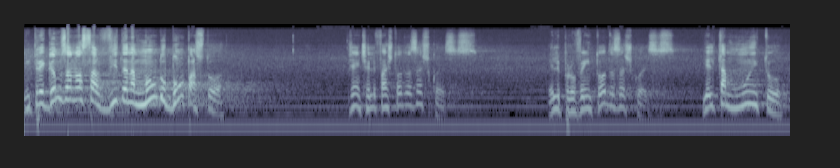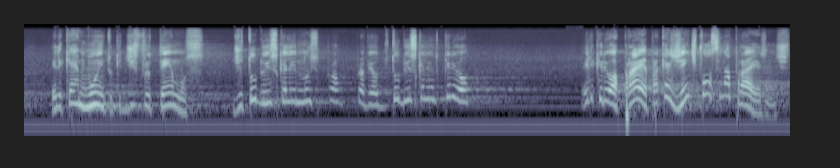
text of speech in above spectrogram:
entregamos a nossa vida na mão do bom pastor. Gente, ele faz todas as coisas. Ele provém todas as coisas. E ele está muito, ele quer muito que desfrutemos de tudo isso que ele nos proveu, de tudo isso que ele criou. Ele criou a praia para que a gente fosse na praia, gente.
